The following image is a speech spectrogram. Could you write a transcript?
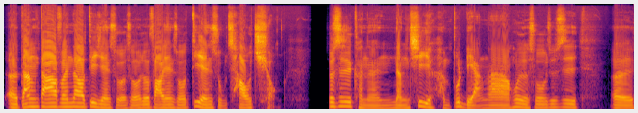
呃，当大家分到地检署的时候，就发现说地检署超穷，就是可能冷气很不良啊，或者说就是呃，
